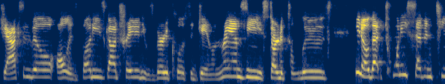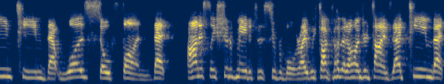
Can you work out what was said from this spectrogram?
Jacksonville, all his buddies got traded. He was very close to Jalen Ramsey. He started to lose, you know, that 2017 team that was so fun, that honestly should have made it to the Super Bowl, right? We talked about that a hundred times. That team that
